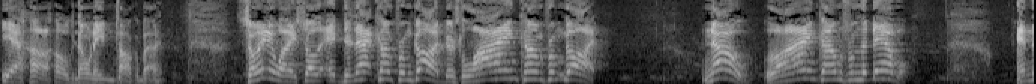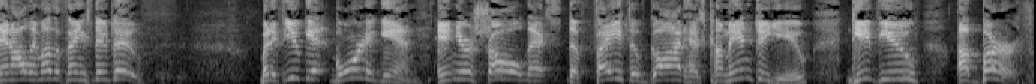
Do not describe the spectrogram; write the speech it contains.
Yeah, oh, don't even talk about it. So anyway, so eh, did that come from God? Does lying come from God? No, lying comes from the devil. And then all them other things do too. But if you get born again in your soul, that's the faith of God has come into you, give you a birth.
